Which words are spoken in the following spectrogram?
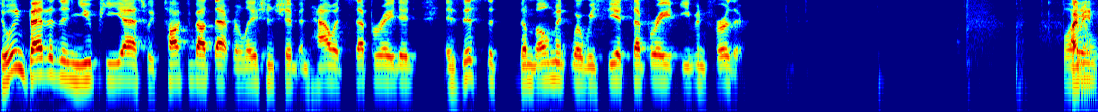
doing better than UPS. We've talked about that relationship and how it's separated. Is this the, the moment where we see it separate even further? I mean, oh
